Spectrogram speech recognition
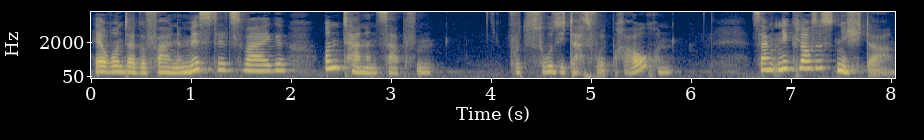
heruntergefallene Mistelzweige und Tannenzapfen. Wozu sie das wohl brauchen? St. Niklaus ist nicht da.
